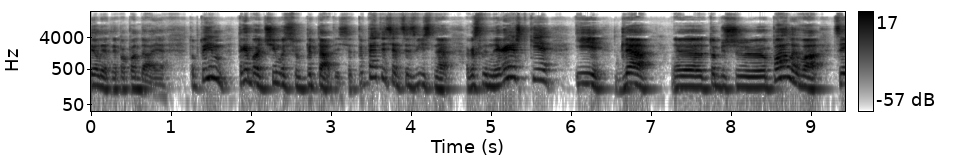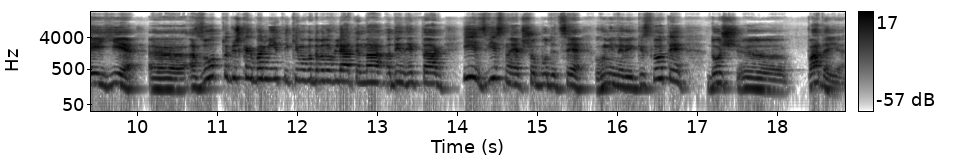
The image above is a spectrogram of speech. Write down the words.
ультрафіолет не попадає. Тобто їм треба чимось питатися. Питатися це, звісно, рослинні рештки, і для е, тобі ж палива це є е, азот, тобі ж карбамід, який ми будемо додавати на 1 гектар. І, звісно, якщо буде це гумінові кислоти, дощ е, падає.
